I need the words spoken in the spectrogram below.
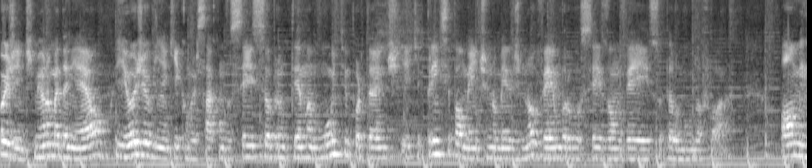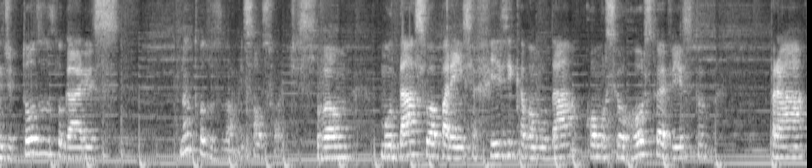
Oi gente, meu nome é Daniel e hoje eu vim aqui conversar com vocês sobre um tema muito importante e que principalmente no mês de novembro vocês vão ver isso pelo mundo afora. Homens de todos os lugares, não todos os homens, só os fortes, vão mudar sua aparência física, vão mudar como seu rosto é visto para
